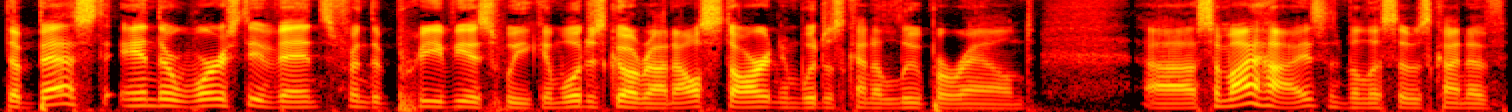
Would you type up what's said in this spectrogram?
the best and their worst events from the previous week, and we'll just go around. I'll start, and we'll just kind of loop around. Uh, so my highs, as Melissa was kind of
